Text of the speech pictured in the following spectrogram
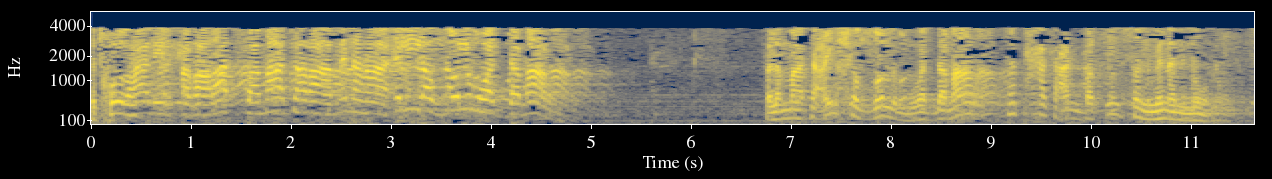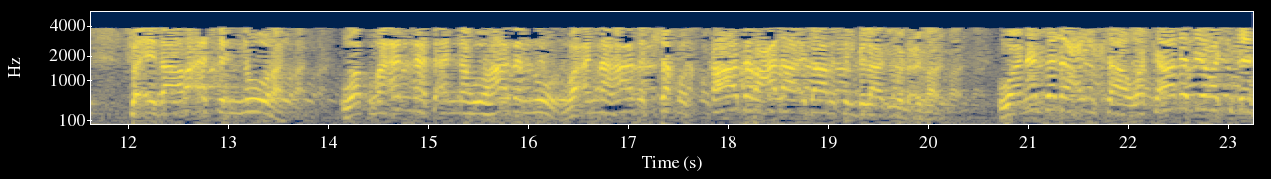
تخوض هذه الحضارات فما ترى منها إلا الظلم والدمار. فلما تعيش الظلم والدمار تبحث عن بصيص من النور. فإذا رأت النور واطمأنت أنه هذا النور وأن هذا الشخص قادر على إدارة البلاد والعباد. ونزل عيسى وكان بركبه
